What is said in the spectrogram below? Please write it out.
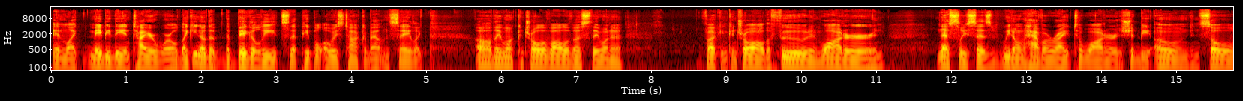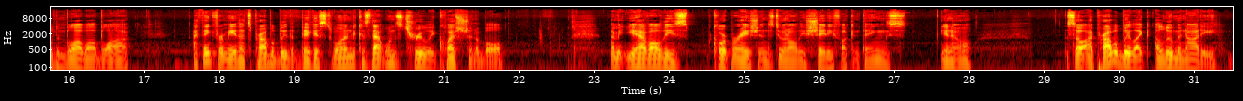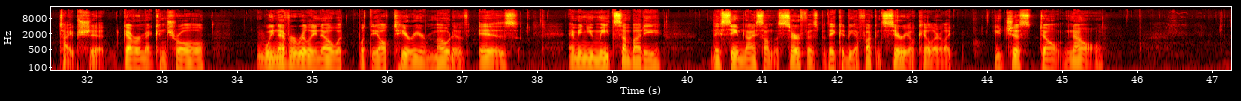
in like maybe the entire world like you know the the big elites that people always talk about and say like oh they want control of all of us. They want to fucking control all the food and water. And Nestle says we don't have a right to water. It should be owned and sold and blah blah blah. I think for me that's probably the biggest one because that one's truly questionable. I mean you have all these corporations doing all these shady fucking things you know so I probably like Illuminati type shit, government control. We never really know what what the ulterior motive is. I mean, you meet somebody, they seem nice on the surface, but they could be a fucking serial killer. Like you just don't know.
